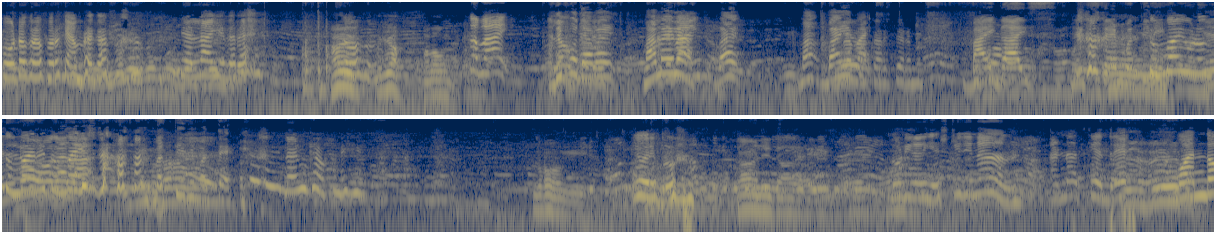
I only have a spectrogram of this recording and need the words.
ಫೋಟೋಗ್ರಾಫರ್ ಕ್ಯಾಮ್ರಾಗ್ರಾಫರ್ ಎಲ್ಲ ಆಗಿದ್ದಾರೆ. Bye bye bye bye bye. Guys next time ಬರ್ತೀನಿ. ತುಂಬಾ ಇವಳು ತುಂಬಾ ಅಂದ್ರೆ ತುಂಬಾ ಇಷ್ಟ. ಬರ್ತೀನಿ ಮತ್ತೆ. ನನ್ ಕಂಪ್ನಿ ಇವರಿಬ್ರು. ನೋಡಿ ನನಗೆ ಎಷ್ಟು ದಿನ ಅಣ್ಣ ಅದಕ್ಕೆ ಅಂದ್ರೆ ಒಂದು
